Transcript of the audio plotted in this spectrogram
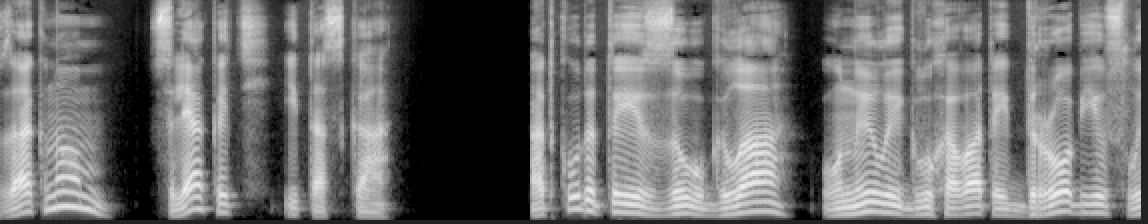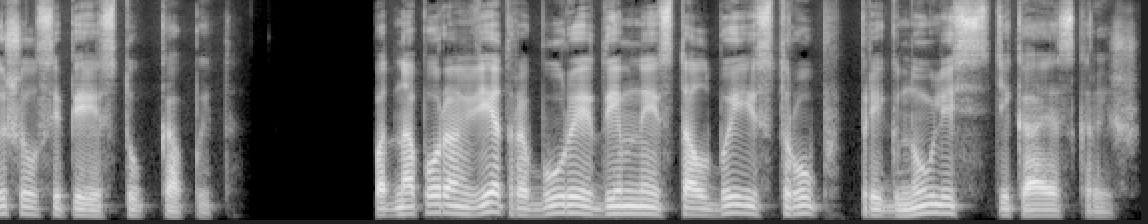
За окном слякоть и тоска. Откуда-то из-за угла унылой глуховатой дробью слышался перестук копыт. Под напором ветра бурые дымные столбы из труб пригнулись, стекая с крыш.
